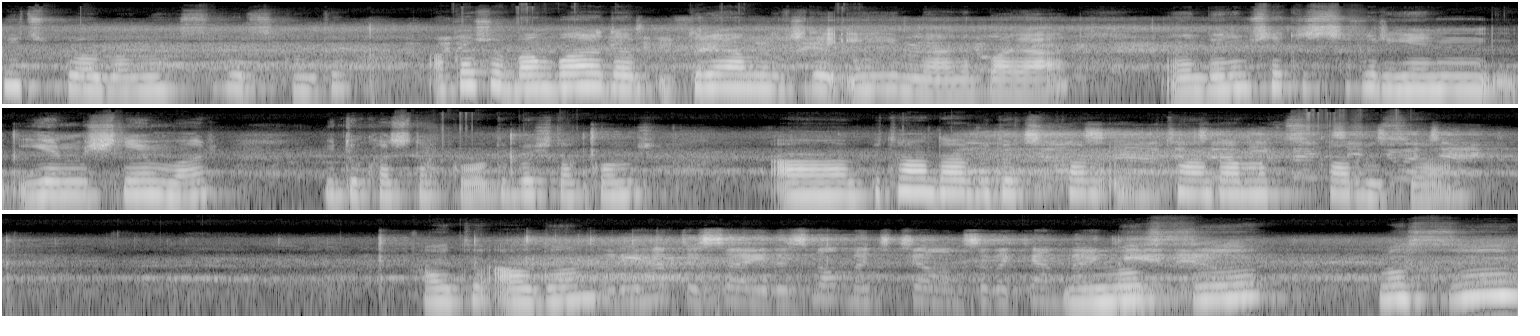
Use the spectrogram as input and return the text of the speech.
Hiç problem yok. Sıfır sıkıntı. Arkadaşlar ben bu arada Dream League'de iyiyim yani bayağı. Yani benim 8-0 yen- yenmişliğim var. Video kaç dakika oldu? 5 dakika olmuş. Aa, bir tane daha video çıkar, bir tane daha maç çıkarız ya. Haydi aldım. Messi, Messi,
